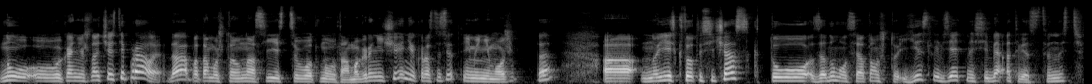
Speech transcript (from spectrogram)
ну, вы, конечно, отчасти правы, да, потому что у нас есть вот, ну, там, ограничения, красный свет, и мы не можем, да, а, но есть кто-то сейчас, кто задумался о том, что если взять на себя ответственность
